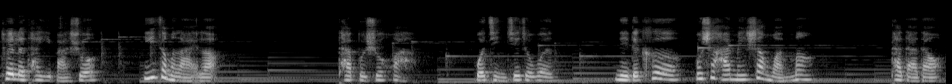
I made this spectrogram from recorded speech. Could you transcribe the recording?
推了他一把说：“你怎么来了？”他不说话，我紧接着问：“你的课不是还没上完吗？”他答道：“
